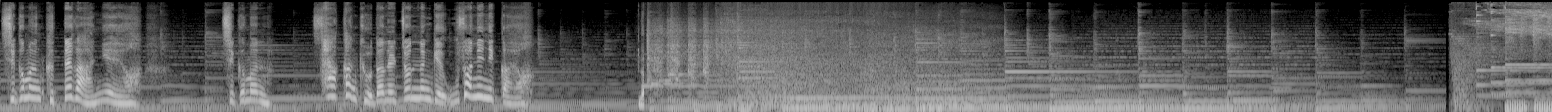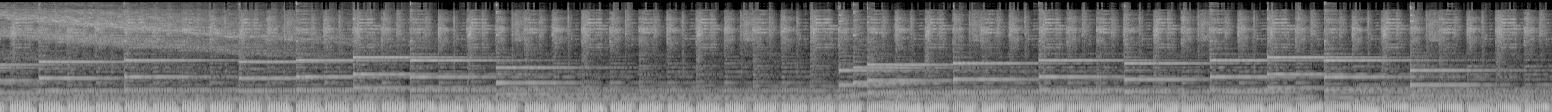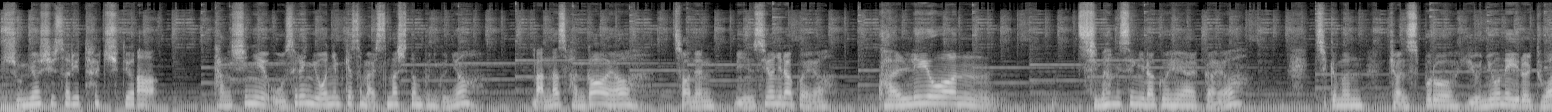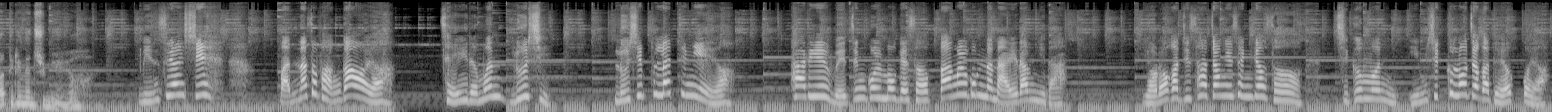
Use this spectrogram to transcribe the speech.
지금은 그때가 아니에요. 지금은 사악한 교단을 쫓는 게 우선이니까요. 중요 시설이 탈취되어 아 당신이 오세린 요원님께서 말씀하시던 분이군요. 만나서 반가워요. 저는 민수연이라고 해요. 관리 요원 지망생이라고 해야 할까요? 지금은 견습부로 유니온의 일을 도와드리는 중이에요. 민수연 씨, 만나서 반가워요. 제 이름은 루시. 루시 플라틴이에요. 파리의 외진 골목에서 빵을 굽는 아이랍니다. 여러 가지 사정이 생겨서 지금은 임시 클로저가 되었고요.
